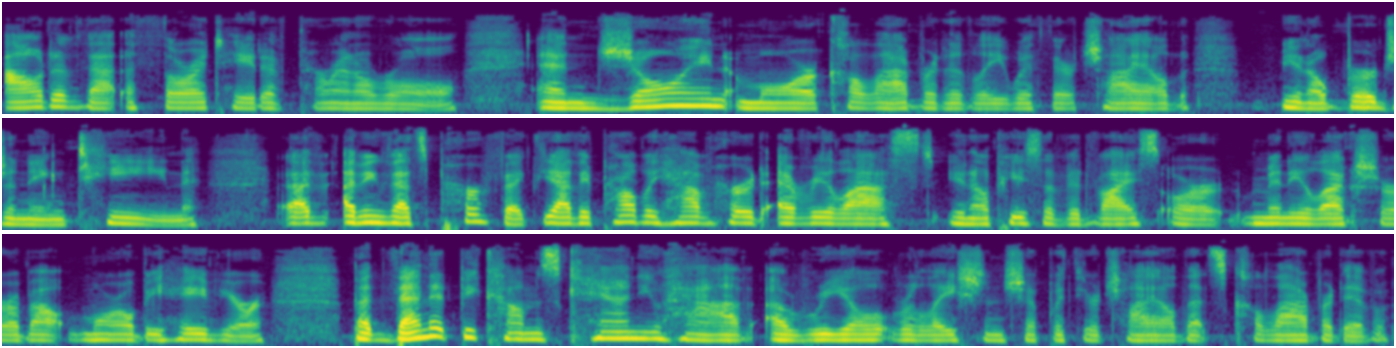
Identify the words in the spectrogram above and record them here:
out of that authoritative parental role and join more collaboratively with their child you know burgeoning teen. I, I think that's perfect. Yeah they probably have heard every last you know piece of advice or mini lecture about moral behavior. But then it becomes can you have a real relationship with your child that's collaborative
